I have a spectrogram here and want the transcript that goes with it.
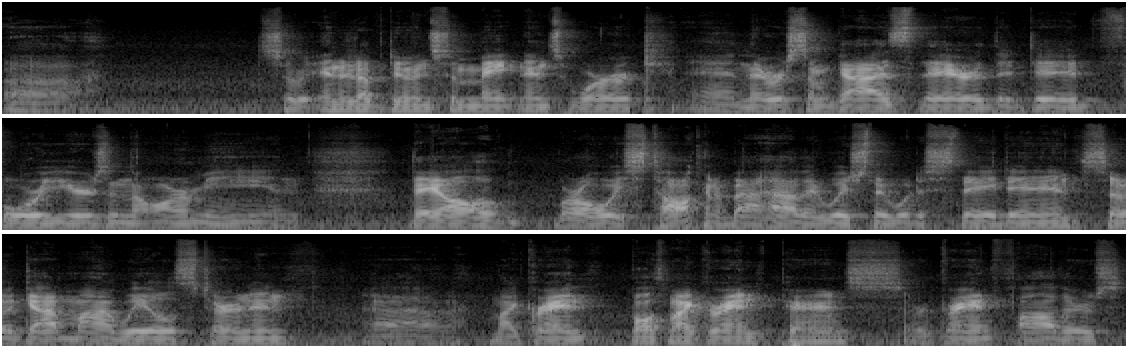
Uh, so we ended up doing some maintenance work, and there were some guys there that did four years in the army, and they all were always talking about how they wish they would have stayed in. So it got my wheels turning. Uh, my grand, both my grandparents or grandfathers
